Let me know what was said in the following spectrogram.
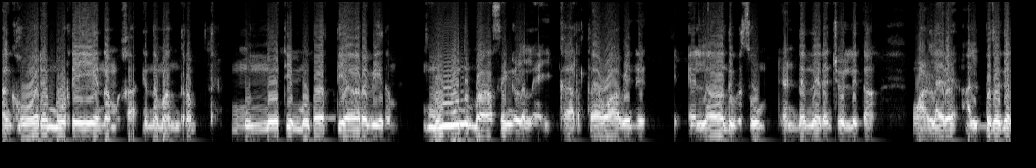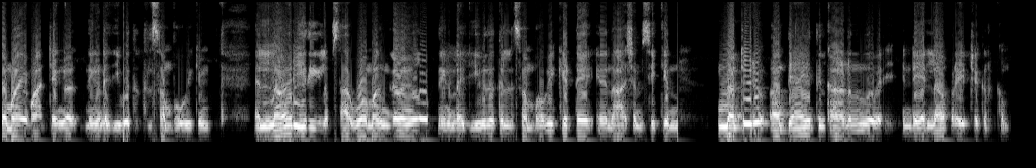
അഘോരമൂർത്തിയെ നമഃ എന്ന മന്ത്രം മുന്നൂറ്റി മുപ്പത്തിയാറ് വീതം മൂന്ന് മാസങ്ങളിലായി കർത്താവാവിന് എല്ലാ ദിവസവും രണ്ടു നേരം ചൊല്ലുക. വളരെ അത്ഭുതകരമായ മാറ്റങ്ങൾ നിങ്ങളുടെ ജീവിതത്തിൽ സംഭവിക്കും. എല്ലാ രീതിയിലും സർവമംഗളങ്ങളും നിങ്ങളുടെ ജീവിതത്തിൽ സംഭവിക്കട്ടെ എന്ന് ആശംസിക്കുന്നു. മറ്റൊരു അധ്യായത്തിൽ കാണുന്നതുവരെ എന്റെ എല്ലാ പ്രേക്ഷകർക്കും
